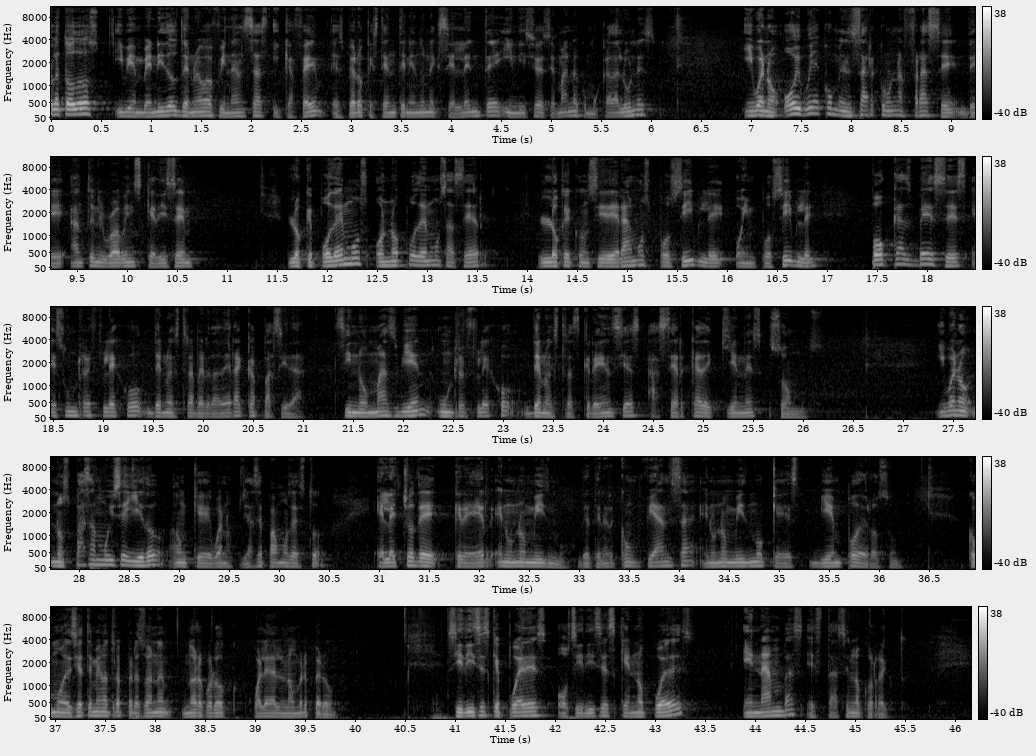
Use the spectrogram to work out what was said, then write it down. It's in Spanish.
Hola a todos y bienvenidos de nuevo a Finanzas y Café. Espero que estén teniendo un excelente inicio de semana como cada lunes. Y bueno, hoy voy a comenzar con una frase de Anthony Robbins que dice, lo que podemos o no podemos hacer, lo que consideramos posible o imposible, pocas veces es un reflejo de nuestra verdadera capacidad, sino más bien un reflejo de nuestras creencias acerca de quiénes somos. Y bueno, nos pasa muy seguido, aunque bueno, ya sepamos esto, el hecho de creer en uno mismo, de tener confianza en uno mismo que es bien poderoso. Como decía también otra persona, no recuerdo cuál era el nombre, pero si dices que puedes o si dices que no puedes, en ambas estás en lo correcto.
